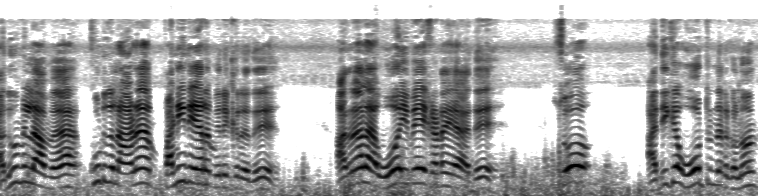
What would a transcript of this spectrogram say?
அதுவும் இல்லாமல் கூடுதலான பணி நேரம் இருக்கிறது. அதனால் ஓய்வே கிடையாது. ஸோ அதிக ஓட்டுநர்களும்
